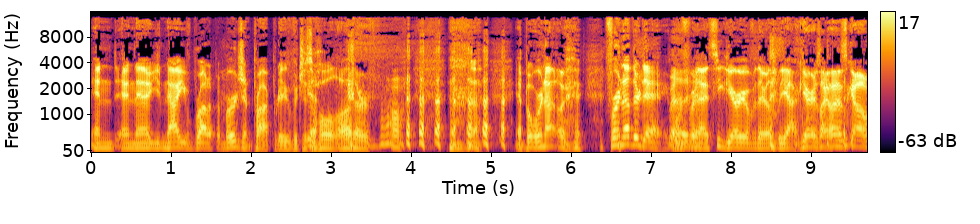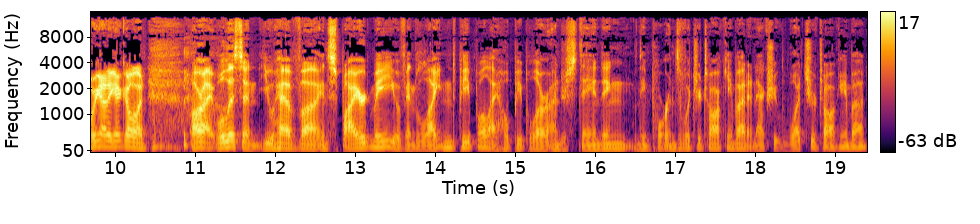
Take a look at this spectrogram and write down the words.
and and now you now you've brought up emergent properties, which is a whole other. Yeah, but we're not for another day. For- I see Gary over there. Yeah, Gary's like, let's go. We got to get going. All right. Well, listen, you have uh, inspired me. You have enlightened people. I hope people are understanding the importance of what you're talking about and actually what you're talking about,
